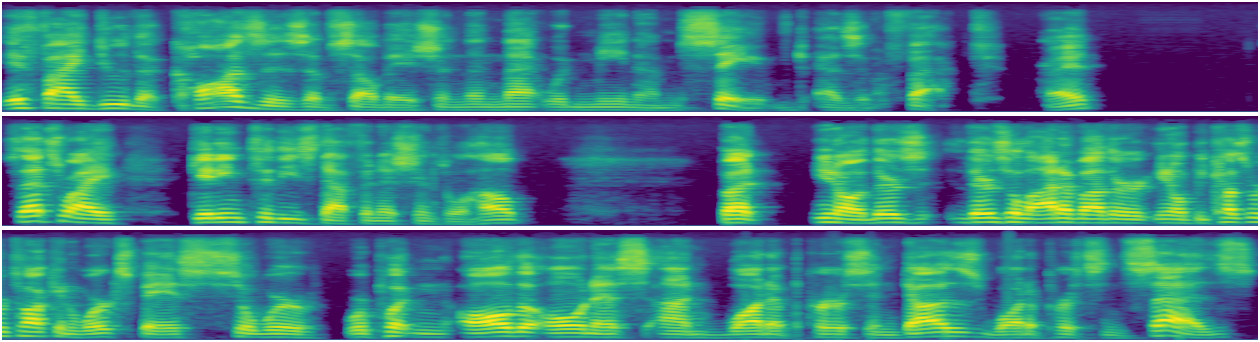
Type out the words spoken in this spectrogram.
If I do the causes of salvation, then that would mean I'm saved as an effect, right? So that's why getting to these definitions will help. But you know, there's there's a lot of other, you know, because we're talking works-based, so we're we're putting all the onus on what a person does, what a person says.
